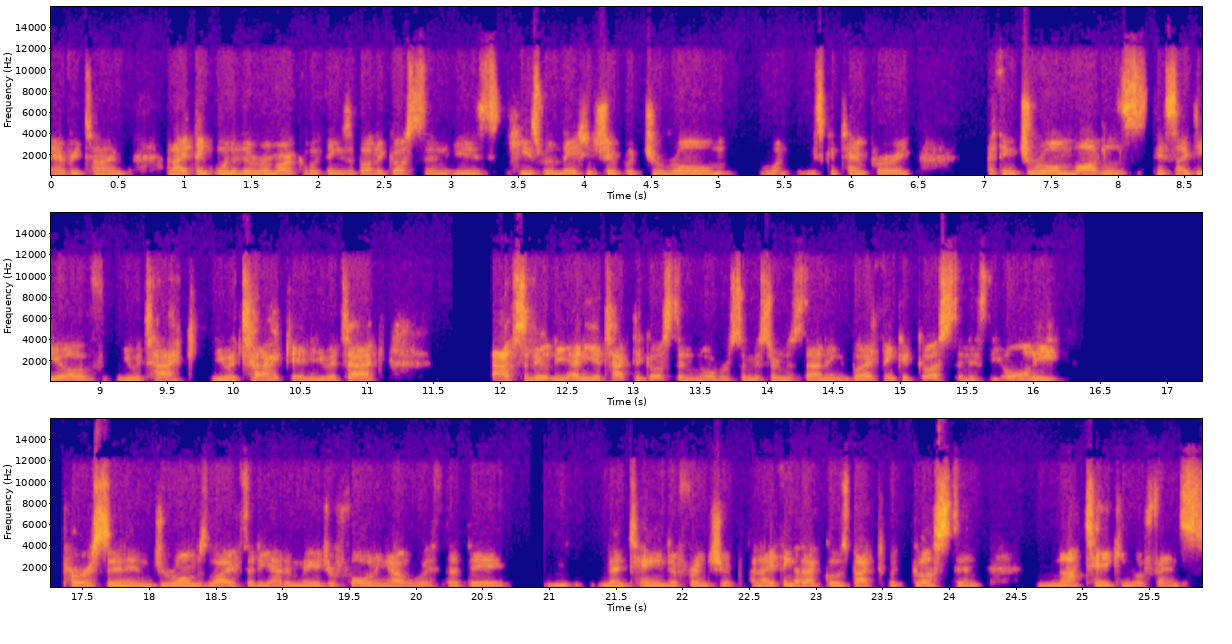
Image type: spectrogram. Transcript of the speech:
every time. And I think one of the remarkable things about Augustine is his relationship with Jerome, one his contemporary. I think Jerome models this idea of you attack, you attack, and you attack. Absolutely. And he attacked Augustine over some misunderstanding. But I think Augustine is the only person in Jerome's life that he had a major falling out with that they maintained a friendship. And I think yeah. that goes back to Augustine not taking offense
